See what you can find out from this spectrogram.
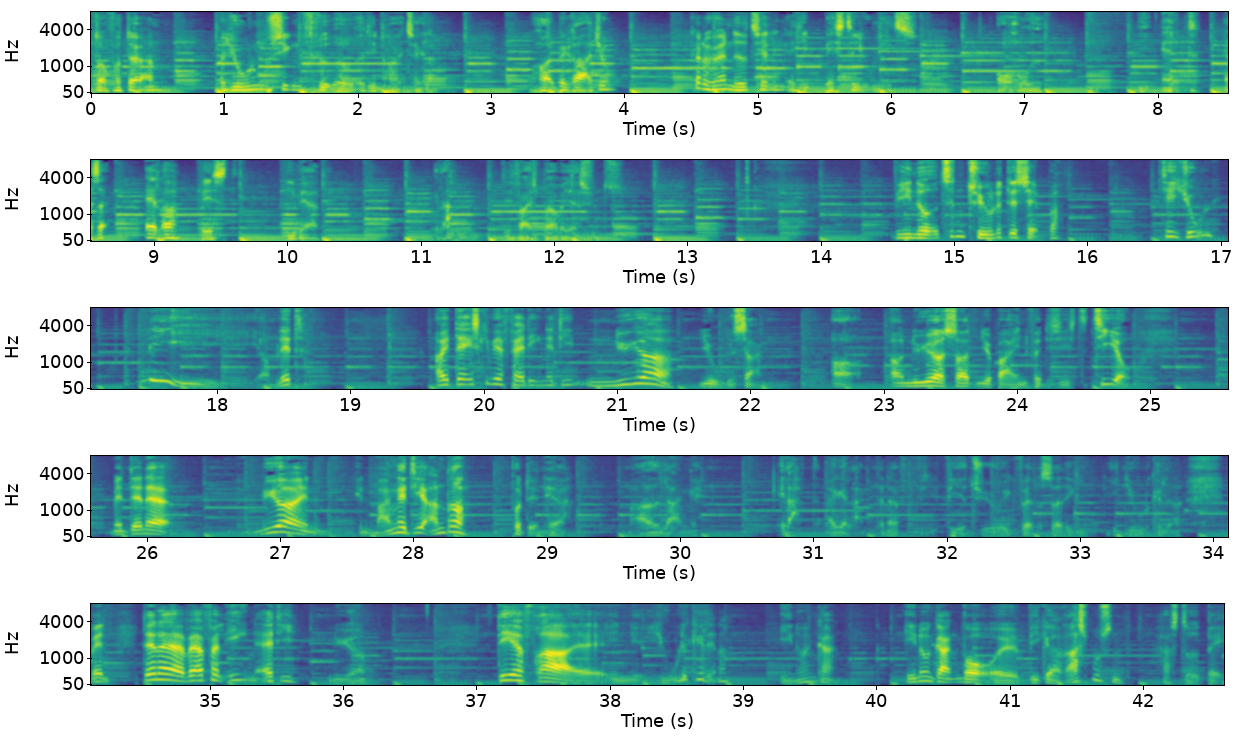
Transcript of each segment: står for døren, og julemusikken flyder ud af din højtaler. På Holbæk Radio kan du høre en nedtælling af de bedste julehits overhovedet. I alt. Altså allerbedst i verden. Eller, det er faktisk bare, hvad jeg synes. Vi er nået til den 20. december. Det er jul. Lige om lidt. Og i dag skal vi have fat i en af de nyere julesange. Og, og nyere så er den jo bare inden for de sidste 10 år. Men den er nyere end, end mange af de andre på den her meget lange. Eller, den er ikke lang, den er 24, ikke? For ellers er det ikke i julekalender. Men den er i hvert fald en af de nyere. Det er fra øh, en julekalender, endnu en gang. Endnu en gang, hvor øh, Vigga Rasmussen har stået bag.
